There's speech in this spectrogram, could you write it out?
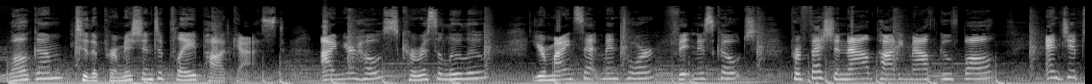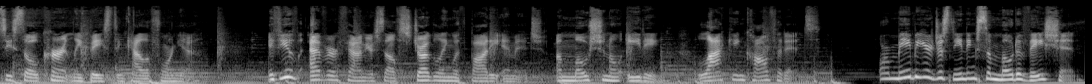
Welcome to the Permission to Play podcast. I'm your host, Carissa Lulu, your mindset mentor, fitness coach, professional potty mouth goofball, and gypsy soul currently based in California. If you've ever found yourself struggling with body image, emotional eating, lacking confidence, or maybe you're just needing some motivation,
